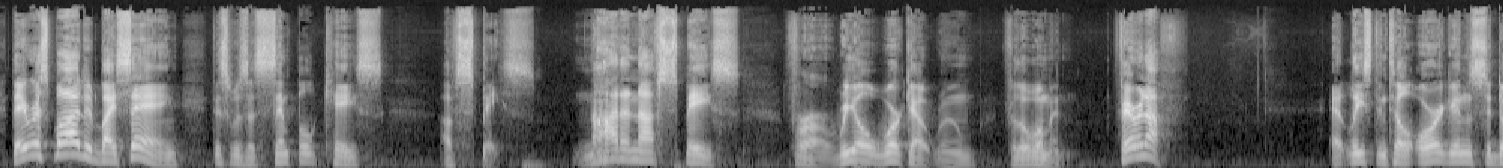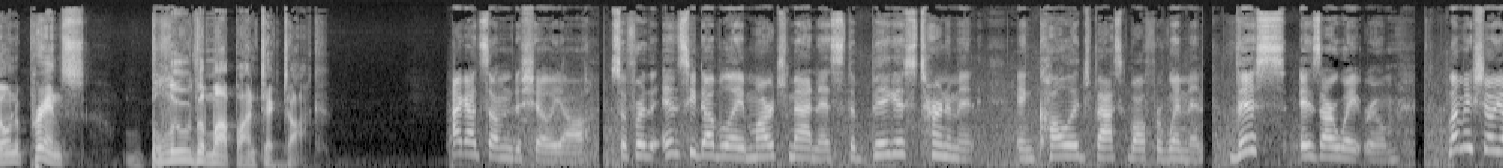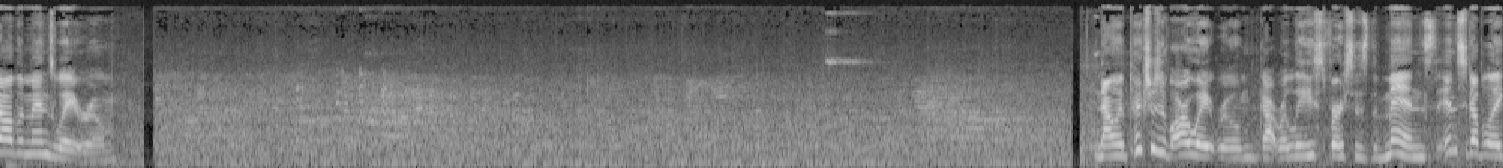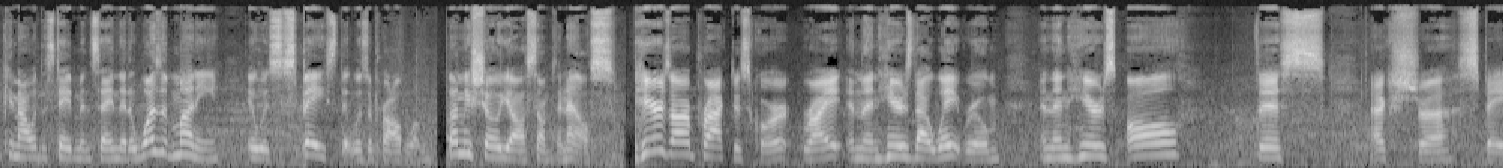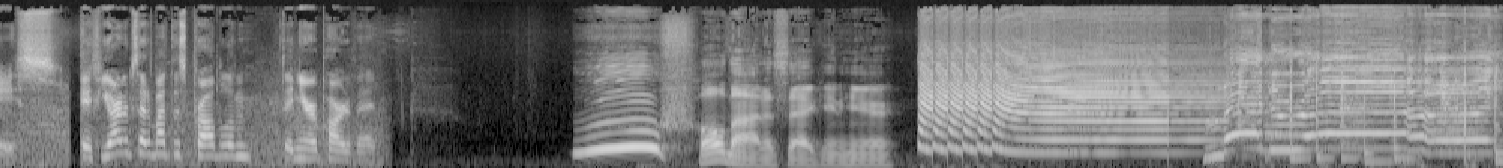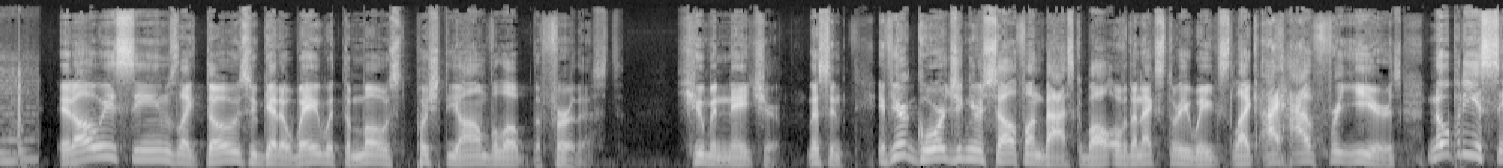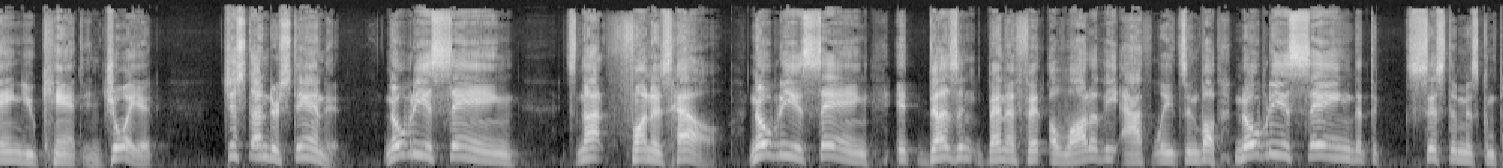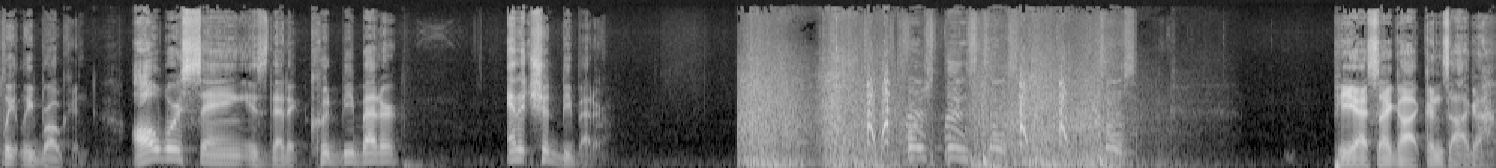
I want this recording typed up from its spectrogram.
They responded by saying this was a simple case of space. Not enough space for a real workout room for the woman. Fair enough. At least until Oregon's Sedona Prince blew them up on TikTok. I got something to show y'all. So for the NCAA March Madness, the biggest tournament in college basketball for women. This is our weight room. Let me show y'all the men's weight room. Now, when pictures of our weight room got released versus the men's, the NCAA came out with a statement saying that it wasn't money, it was space that was a problem. Let me show y'all something else. Here's our practice court, right? And then here's that weight room, and then here's all this extra space. If you aren't upset about this problem, then you're a part of it. Woo! Hold on a second here. It always seems like those who get away with the most push the envelope the furthest. Human nature. Listen, if you're gorging yourself on basketball over the next three weeks, like I have for years, nobody is saying you can't enjoy it. Just understand it. Nobody is saying it's not fun as hell. Nobody is saying it doesn't benefit a lot of the athletes involved. Nobody is saying that the system is completely broken. All we're saying is that it could be better and it should be better. First things first. First. P.S. I got Gonzaga.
